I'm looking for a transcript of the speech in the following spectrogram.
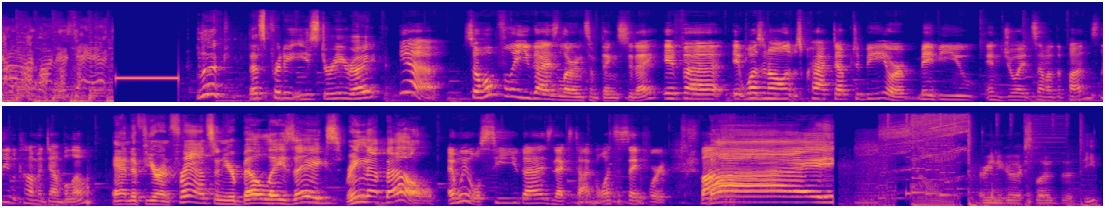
Look, That's pretty Eastery, right? Yeah. So hopefully you guys learned some things today. If uh, it wasn't all it was cracked up to be, or maybe you enjoyed some of the puns, leave a comment down below. And if you're in France and your bell lays eggs, ring that bell. And we will see you guys next time. What's the safe word? Bye. Are you gonna go explode the peep?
